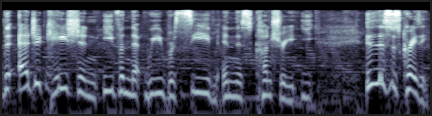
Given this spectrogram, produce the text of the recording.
the education even that we receive in this country, this is crazy.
